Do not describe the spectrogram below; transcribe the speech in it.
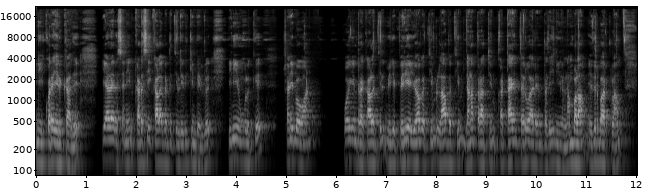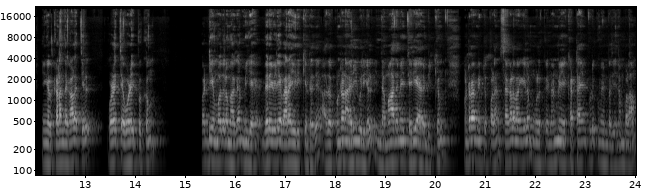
இனி குறை இருக்காது. ஏழரை சனியின் கடைசி காலகட்டத்தில் இருக்கின்றீர்கள். இனி உங்களுக்கு சனி பகவான் போகின்ற காலத்தில் மிகப்பெரிய யோகத்தையும் லாபத்தையும் தனப்பிராப்தியும் கட்டாயம் தருவார் என்பதை நீங்கள் நம்பலாம் எதிர்பார்க்கலாம். நீங்கள் கடந்த காலத்தில் உழைத்த உழைப்புக்கும் வட்டிய முதலுமாக மிக விரைவிலே வர இருக்கின்றது. அதற்குண்டான அறிகுறிகள் இந்த மாதமே தெரிய ஆரம்பிக்கும். ஒன்றாம் வீட்டு பலன் சகல வகையிலும் உங்களுக்கு நன்மையை கட்டாயம் கொடுக்கும் என்பதை நம்பலாம்.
